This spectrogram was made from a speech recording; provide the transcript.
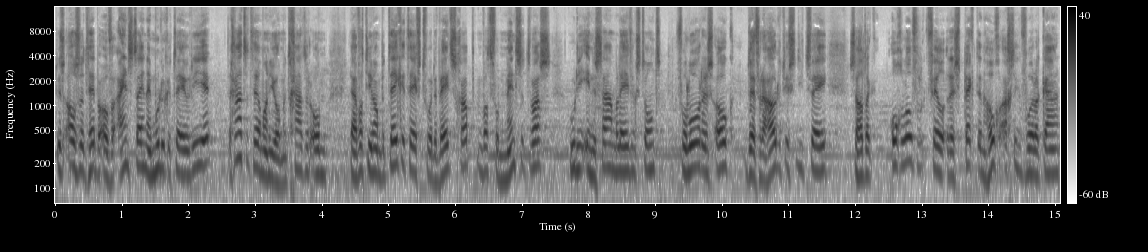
Dus als we het hebben over Einstein en moeilijke theorieën... daar gaat het helemaal niet om. Het gaat erom wat die man betekend heeft voor de wetenschap... wat voor mens het was, hoe die in de samenleving stond. Voor Lorenz ook de verhouding tussen die twee. Ze hadden ongelooflijk veel respect en hoogachting voor elkaar.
